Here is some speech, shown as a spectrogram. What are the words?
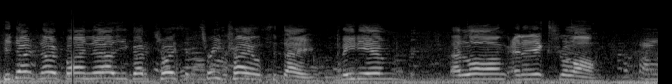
If you don't know by now, you've got a choice of three trails today. Medium, a long, and an extra long. Okay.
